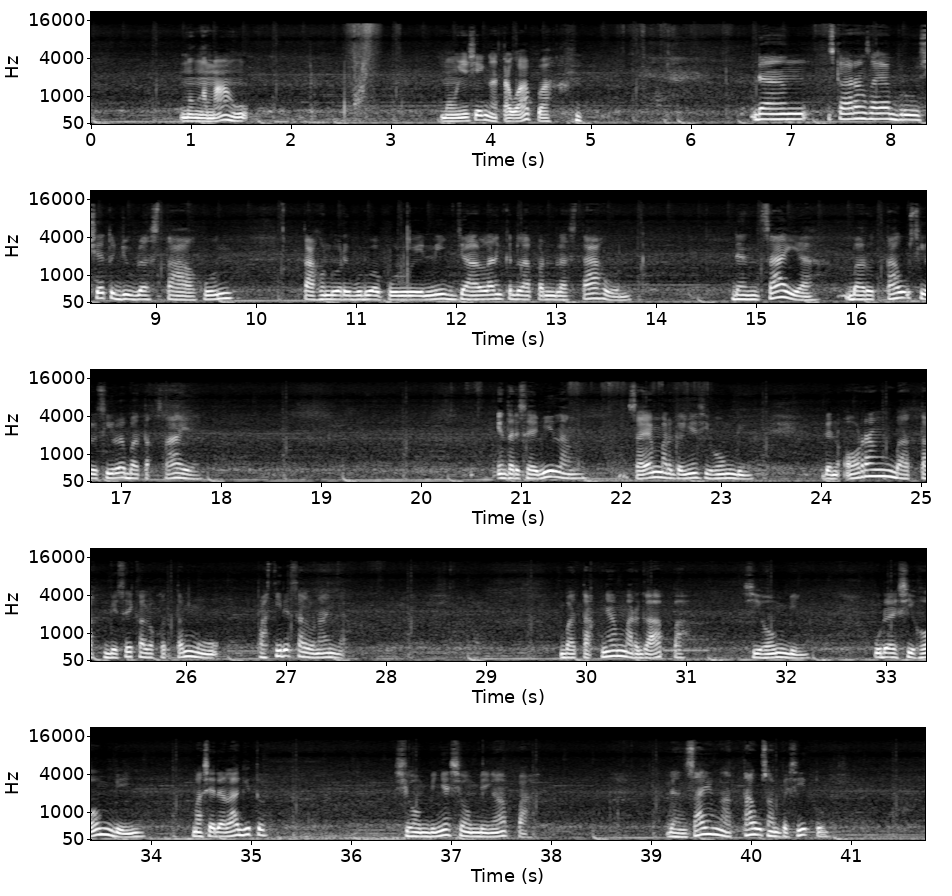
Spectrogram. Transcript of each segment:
Mau nggak mau, maunya sih nggak tahu apa. Dan sekarang saya berusia 17 tahun tahun 2020 ini jalan ke 18 tahun dan saya baru tahu silsilah Batak saya. Yang tadi saya bilang, saya marganya si Hombing. Dan orang Batak biasanya kalau ketemu pasti dia selalu nanya. Bataknya marga apa? Si Hombing. Udah si Hombing, masih ada lagi tuh. Si Hombingnya si Hombing apa? Dan saya nggak tahu sampai situ.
